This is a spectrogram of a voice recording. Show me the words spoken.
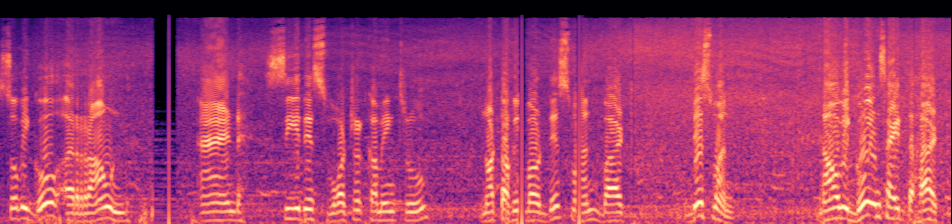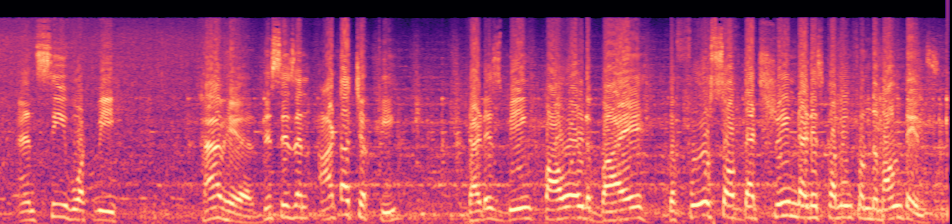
So we go around and see this water coming through. Not talking about this one, but this one. Now we go inside the hut and see what we have here. This is an atta chakki that is being powered by the force of that stream that is coming from the mountains.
